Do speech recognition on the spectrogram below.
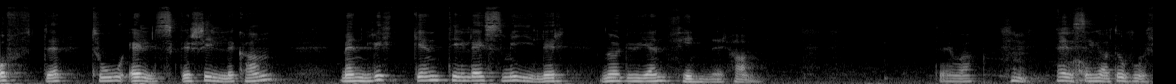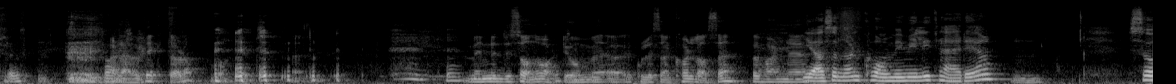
ofte to elskte skille kan, men lykken til deg smiler når du igjen finner ham. Det var hilsinga til mor fra Han er jo dekter da. Men du sa noe artig om eh, hvordan han kalla seg. For han eh, Ja, så når han kom i militæret, ja, mm, så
